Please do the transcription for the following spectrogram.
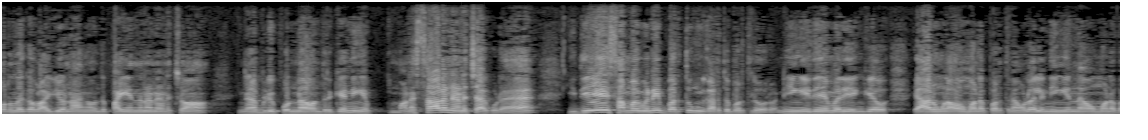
பிறந்ததுக்கு அப்புறம் ஐயோ நாங்க வந்து பையன் தானே நினைச்சோம். என்ன இப்படி பொண்ணா வந்திருக்கேன் நீங்க மனசார நினைச்சா கூட இதே சமவினை பர்த் உங்களுக்கு அடுத்த பர்த்தில் வரும். நீங்க இதே மாதிரி எங்கேயோ யார் உங்களை அவமானப்படுத்தினாங்களோ இல்ல நீங்க என்ன அவமான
